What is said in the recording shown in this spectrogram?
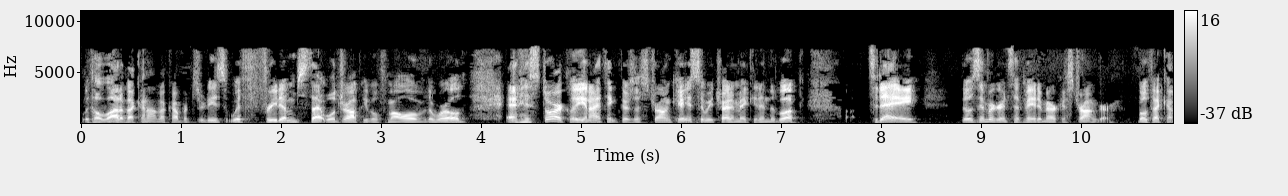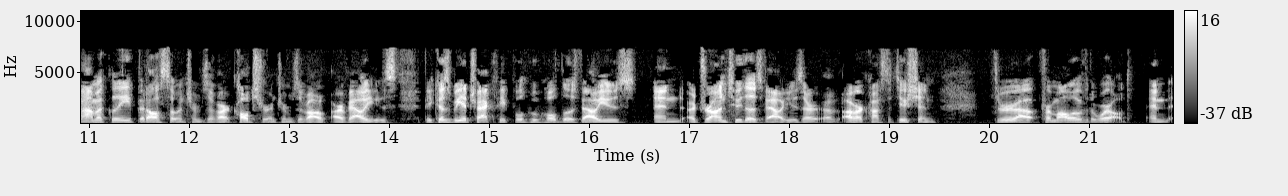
with a lot of economic opportunities, with freedoms that will draw people from all over the world. And historically, and I think there's a strong case, so we try to make it in the book today, those immigrants have made America stronger, both economically, but also in terms of our culture, in terms of our, our values, because we attract people who hold those values and are drawn to those values of our Constitution throughout from all over the world. And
